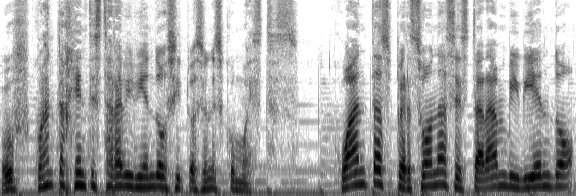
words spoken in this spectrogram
Uf, ¿cuánta gente estará viviendo situaciones como estas? ¿Cuántas personas estarán viviendo,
